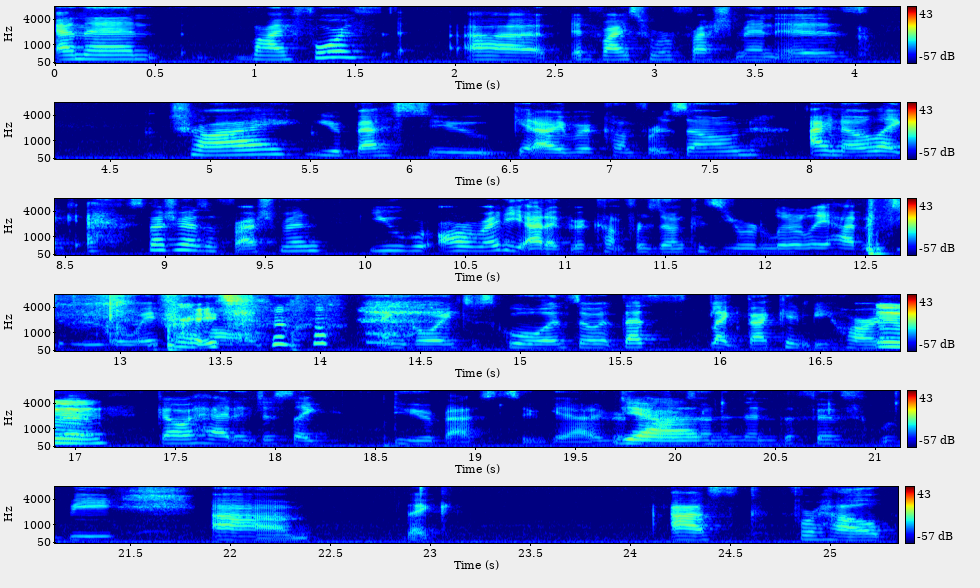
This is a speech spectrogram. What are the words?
And then my fourth uh, advice for freshmen is try your best to get out of your comfort zone. I know, like, especially as a freshman, you were already out of your comfort zone because you were literally having to move away from Right. home and going to school. And so that's, like, that can be hard. Mm. But go ahead and just, like, do your best to get out of your Yeah. comfort zone. And then the fifth would be, um, like, ask for help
